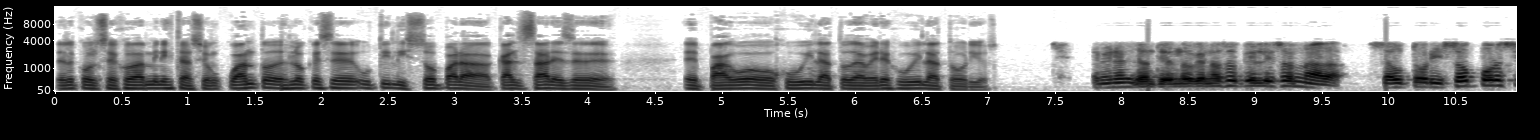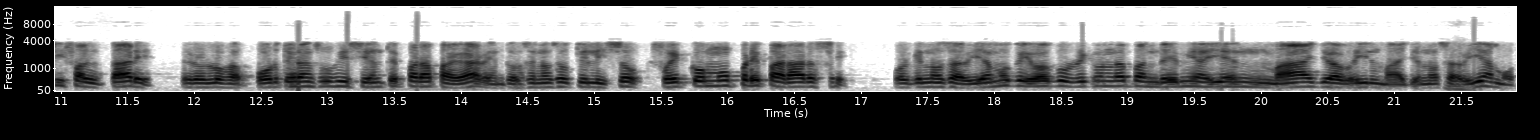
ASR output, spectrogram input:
del Consejo de Administración, ¿cuánto es lo que se utilizó para calzar ese eh, pago jubilato de haberes jubilatorios? Eh, mira, yo entiendo que no se utilizó nada, se autorizó por si faltare, pero los aportes eran suficientes para pagar, entonces no se utilizó. Fue como prepararse porque no sabíamos que iba a ocurrir con la pandemia ahí en mayo, abril, mayo, no sabíamos.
